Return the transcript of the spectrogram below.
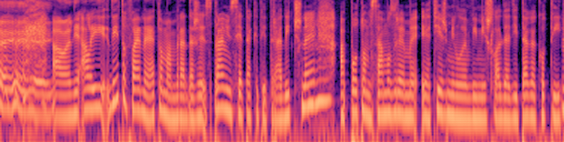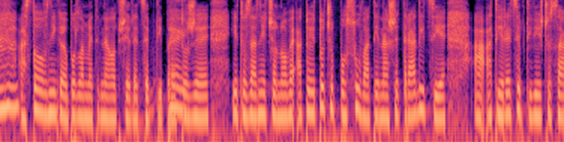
Hej, hej, hej. Ale, nie, ale je to fajné, ja to mám rada, že spravím si aj také tie tradičné mm-hmm. a potom samozrejme ja tiež milujem vymýšľať adi tak ako ty mm-hmm. a z toho vznikajú podľa mňa tie najlepšie recepty, pretože hej. je to zase niečo nové a to je to, čo posúva tie naše tradície a, a tie recepty, vieš, čo sa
